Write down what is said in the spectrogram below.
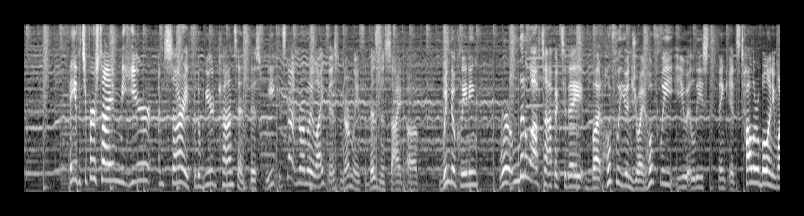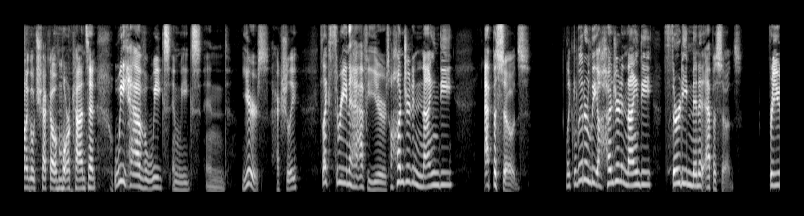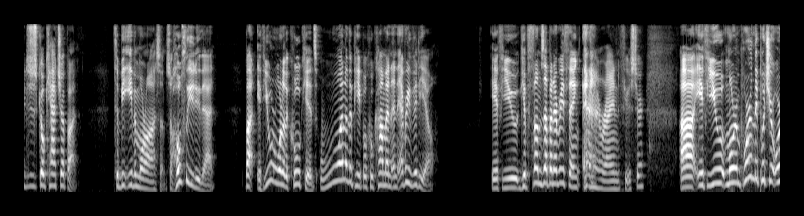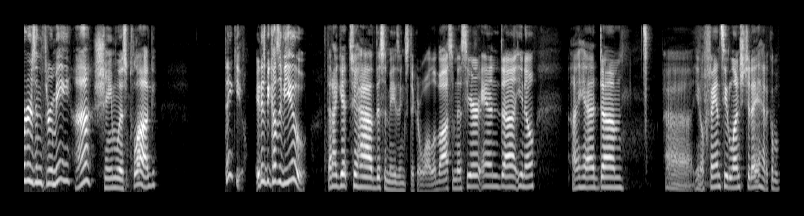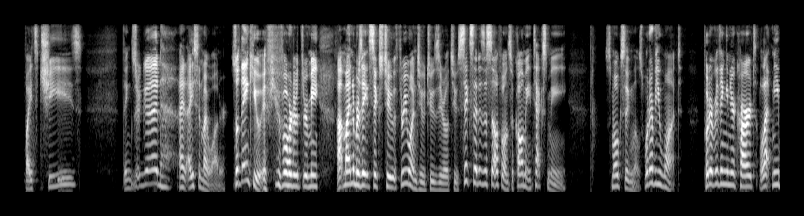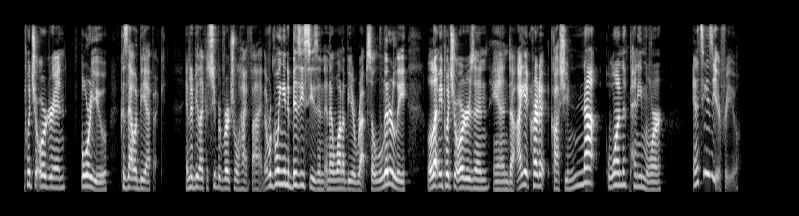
Hey, if it's your first time here, I'm sorry for the weird content this week. It's not normally like this. Normally, it's the business side of window cleaning. We're a little off topic today, but hopefully you enjoy it. Hopefully you at least think it's tolerable and you want to go check out more content. We have weeks and weeks and years, actually. It's like three and a half years, 190 episodes. Like literally 190 30 minute episodes for you to just go catch up on to be even more awesome. So hopefully you do that. But if you are one of the cool kids, one of the people who comment in every video, if you give thumbs up on everything, Ryan Fuster, uh, if you more importantly put your orders in through me, huh? Shameless plug. Thank you. It is because of you that I get to have this amazing sticker wall of awesomeness here. And, uh, you know, I had, um, uh, you know, fancy lunch today. I had a couple bites of cheese. Things are good. I had ice in my water. So thank you if you've ordered through me. Uh, my number is 862 312 2026. That is a cell phone. So call me, text me, smoke signals, whatever you want. Put everything in your cart. Let me put your order in for you because that would be epic and it'd be like a super virtual high five. And we're going into busy season, and I want to be a rep. So literally, let me put your orders in, and uh, I get credit. It costs you not one penny more, and it's easier for you.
